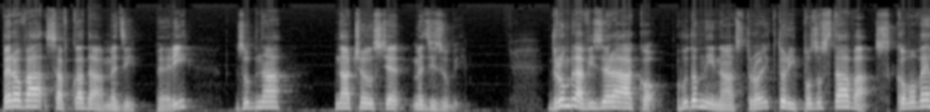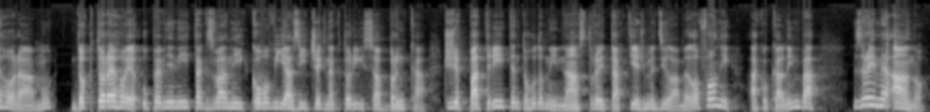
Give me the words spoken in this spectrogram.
Perová sa vkladá medzi pery, zubná na čeluste medzi zuby. Drumbla vyzerá ako hudobný nástroj, ktorý pozostáva z kovového rámu, do ktorého je upevnený tzv. kovový jazyček, na ktorý sa brnká. Čiže patrí tento hudobný nástroj taktiež medzi lamelofóny ako kalimba? Zrejme áno.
